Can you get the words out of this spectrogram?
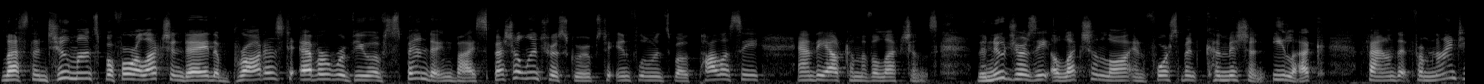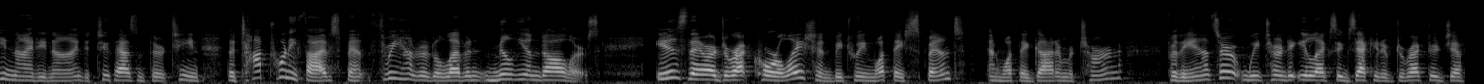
Less than two months before Election Day, the broadest ever review of spending by special interest groups to influence both policy and the outcome of elections. The New Jersey Election Law Enforcement Commission, ELEC, found that from 1999 to 2013, the top 25 spent $311 million. Is there a direct correlation between what they spent and what they got in return? For the answer, we turn to ELEC's Executive Director, Jeff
